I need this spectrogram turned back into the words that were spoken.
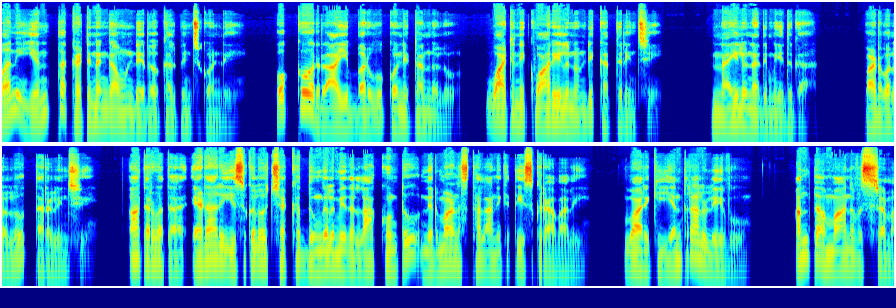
పని ఎంత కఠినంగా ఉండేదో కల్పించుకోండి. ఒక్కో రాయి బరువు కొన్ని టన్నులు. వాటిని క్వారీల నుండి కత్తిరించి నైలు నది మీదుగా పడవలలో తరలించి ఆ తర్వాత ఎడారి ఇసుకలో చెక్క దుంగల మీద లాక్కుంటూ నిర్మాణ స్థలానికి తీసుకురావాలి. వారికి యంత్రాలు లేవు. అంతా మానవ శ్రమ.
